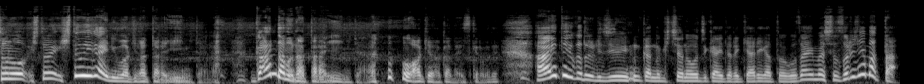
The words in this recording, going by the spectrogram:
人の、人、人以外に浮気だったらいいみたいな。ガンダムだったらいいみたいな。わけわかんないですけどね。はい、ということで12分間の貴重なお時間いただきありがとうございました。それじゃあまた。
